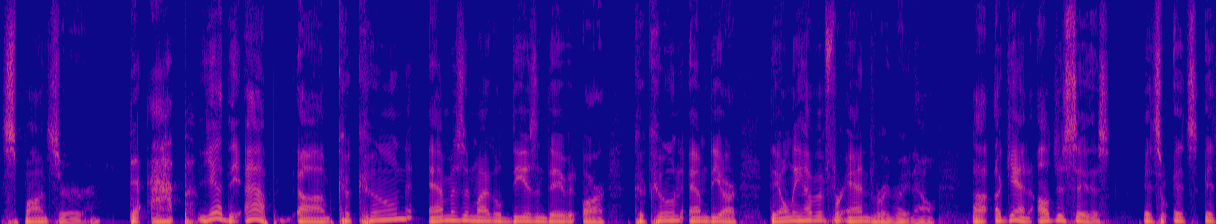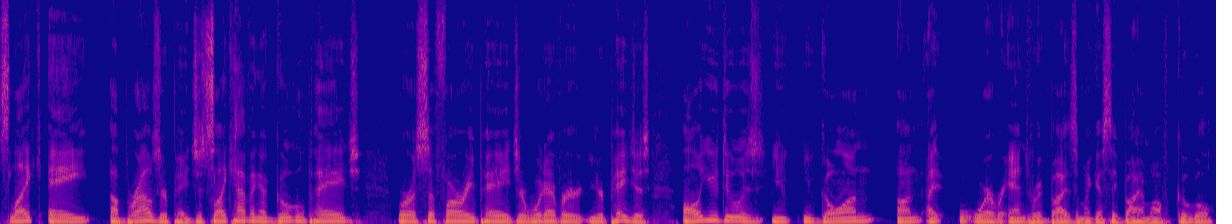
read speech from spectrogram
sponsor? The app. Yeah, the app um, Cocoon M as in Michael, D as in David, R. Cocoon MDR. They only have it for Android right now. Uh, again, I'll just say this: it's it's it's like a a browser page. It's like having a Google page or a Safari page or whatever your page is. All you do is you you go on on I, wherever Android buys them. I guess they buy them off Google,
